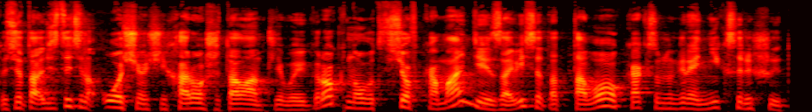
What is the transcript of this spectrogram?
То есть это действительно очень-очень хороший, талантливый игрок, но вот все в команде зависит от того, как, собственно говоря, Никс решит.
